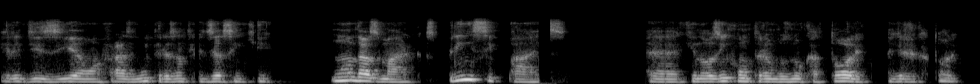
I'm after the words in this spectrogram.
ele dizia uma frase muito interessante, ele dizia assim que uma das marcas principais é, que nós encontramos no católico, na igreja católica,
